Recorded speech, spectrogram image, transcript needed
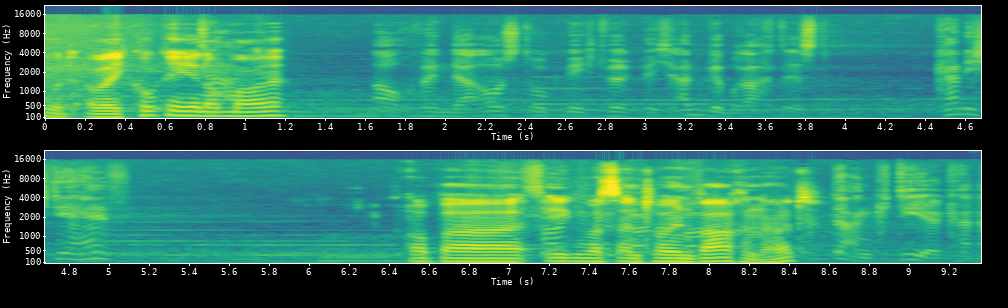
Gut, aber ich gucke hier nochmal. Auch wenn der Ausdruck nicht wirklich angebracht ist. Kann ich dir helfen? Ob er irgendwas an tollen Waren hat. Dank dir kann...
